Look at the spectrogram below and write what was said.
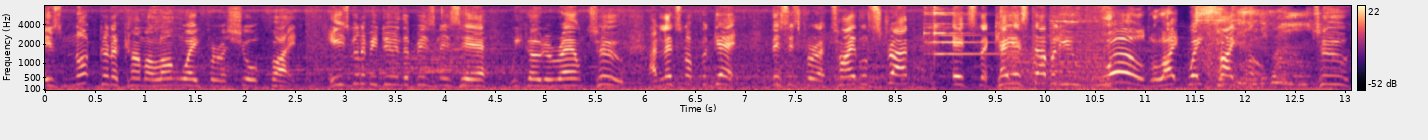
is not going to come a long way for a short fight. He's going to be doing the business here. We go to round two. And let's not forget, this is for a title strap. It's the KSW World Lightweight title. Two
